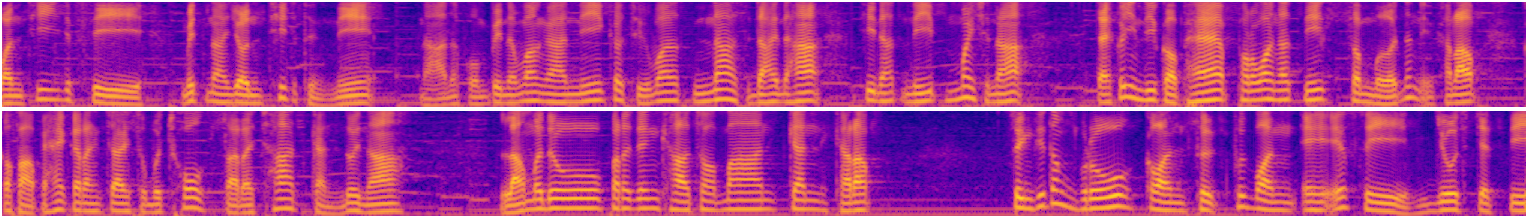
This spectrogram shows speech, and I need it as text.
วันที่ 24 มิถุนายนที่จะถึงนี้นะนะผมเป็นนะว่างานนี้ก็ถือว่าน่าเสียดายนะฮะ ที่นัดนี้ไม่ชนะ แต่ก็ยังดีกว่าแพ้ เพราะว่านัดนี้เสมอนั่นเองครับ ก็ฝากไปให้กำลังใจสุภโชค สารชาติกันด้วยนะ หลังมาดูประเด็นข่าวจอบานกันครับ สิ่งที่ต้องรู้ก่อนศึกฟุตบอล AFC U17 ปี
